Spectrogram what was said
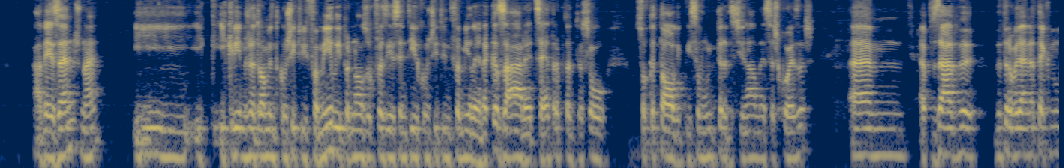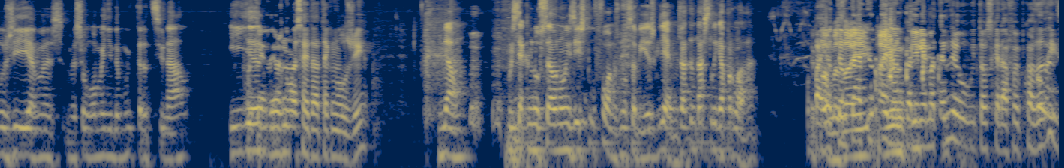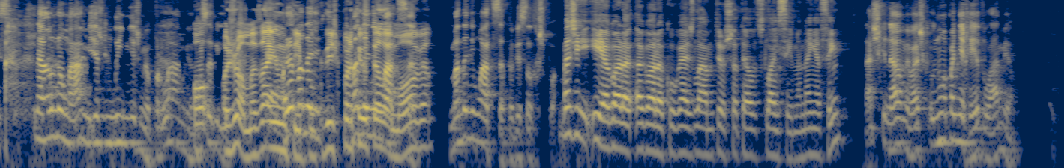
há 10 anos, não é? E, e, e, queríamos naturalmente constituir família, e para nós o que fazia sentido constituir família era casar, etc. Portanto, eu sou, sou católico e sou muito tradicional nessas coisas, um, apesar de, de, trabalhar na tecnologia, mas, mas sou um homem ainda muito tradicional. E, Porque uh, Deus não aceita a tecnologia? Não, por isso é que no céu não existe telefones, não sabias, Guilherme? Já tentaste ligar para lá? Epá, eu tentei, aí, tentei, aí um nunca tipo... ninguém me atendeu, então se calhar foi por causa disso. Não, não há mesmo linhas, meu, por lá, meu, não oh, sabia. Oh, João, mas há aí um é, tipo que diz que partiu o telemóvel. Manda-lhe um WhatsApp para ver se ele responde. Mas e, e, agora, agora que o gajo lá meteu os satélites lá em cima, nem assim? Acho que não, meu, acho que ele não apanha rede lá, meu.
